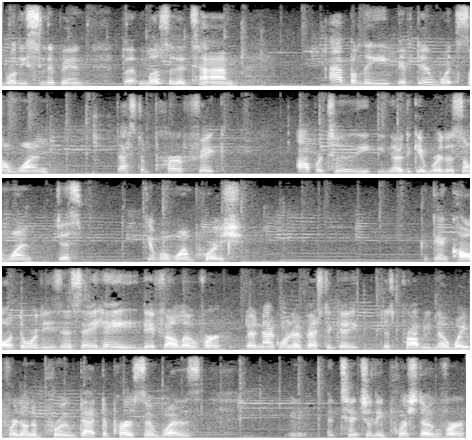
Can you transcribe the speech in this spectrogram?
really slipping, but most of the time, I believe if they're with someone, that's the perfect opportunity, you know, to get rid of someone. Just give them one push. Then call authorities and say, hey, they fell over. They're not going to investigate. There's probably no way for them to prove that the person was intentionally pushed over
